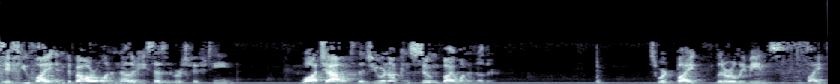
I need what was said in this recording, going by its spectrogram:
if you bite and devour one another, he says in verse 15, watch out that you are not consumed by one another. This word bite literally means to bite.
